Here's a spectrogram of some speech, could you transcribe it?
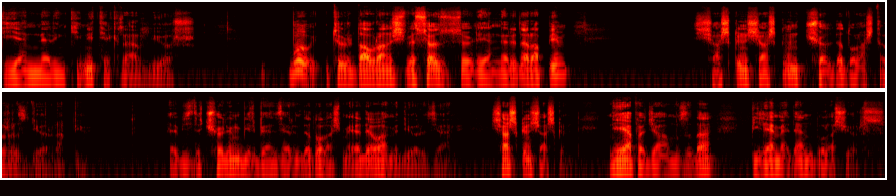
diyenlerinkini tekrarlıyor. Bu tür davranış ve söz söyleyenleri de Rabbim şaşkın şaşkın çölde dolaştırırız diyor Rabbim. E biz de çölün bir benzerinde dolaşmaya devam ediyoruz yani. Şaşkın şaşkın. Ne yapacağımızı da bilemeden dolaşıyoruz.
